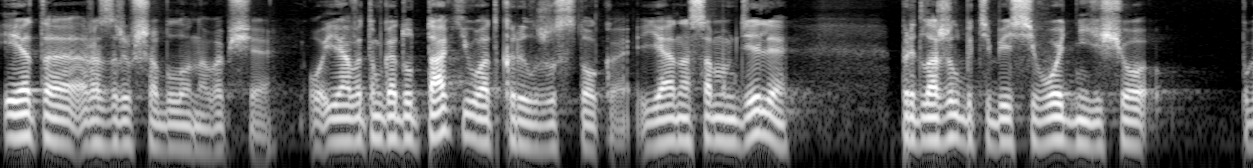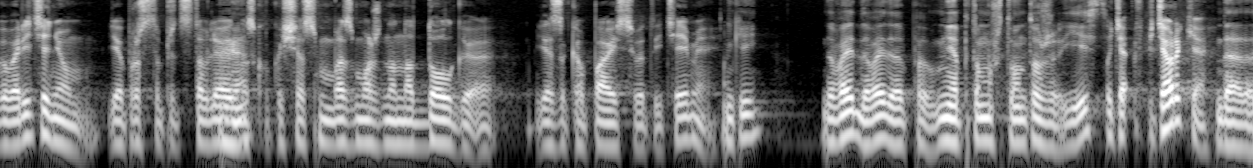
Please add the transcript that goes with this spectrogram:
И это разрыв шаблона вообще. О, Я в этом году так его открыл жестоко. Я на самом деле предложил бы тебе сегодня еще поговорить о нем. Я просто представляю, Ага. насколько сейчас, возможно, надолго я закопаюсь в этой теме. Окей? Давай, давай, да. У меня потому что он тоже есть. У тебя в пятерке? Да, да,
